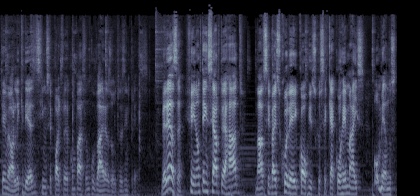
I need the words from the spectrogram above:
Tem maior liquidez e sim, você pode fazer comparação com várias outras empresas. Beleza? Enfim, não tem certo ou errado, mas você vai escolher qual risco você quer correr mais ou menos,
